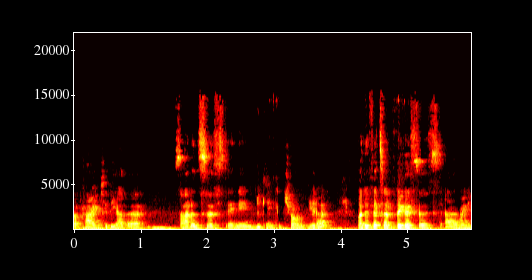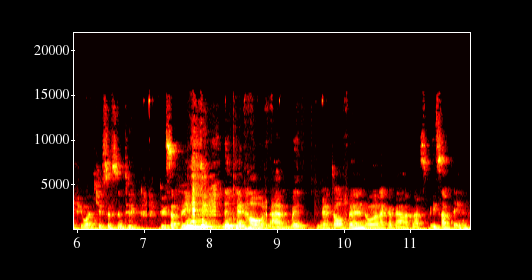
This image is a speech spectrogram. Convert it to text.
applying to the other side of the cyst and then you can control it better. But if it's a bigger cyst, um, and if you want your assistant to do something, they can hold um, with you know dolphin or like a bow grasp or something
